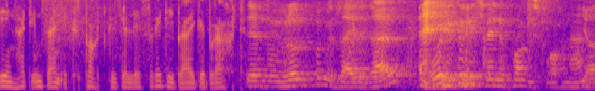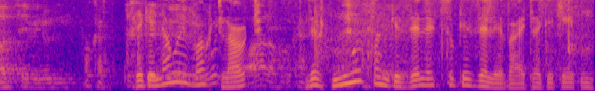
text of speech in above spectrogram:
Den hat ihm sein Exportgeselle Freddy beigebracht. Der vom Rundfunk ist leider raus. Holst du mich, wenn du vorgesprochen hast? Ja, zehn Minuten. Okay. Der genaue Wortlaut wird nur von Geselle zu Geselle weitergegeben.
